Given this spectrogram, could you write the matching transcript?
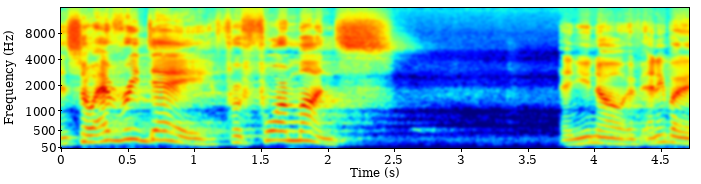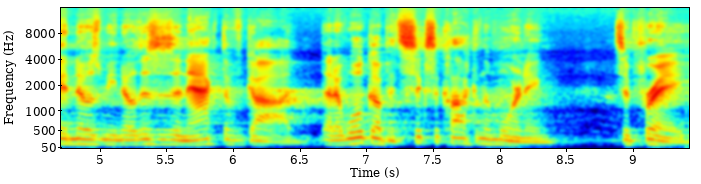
And so every day for four months, and you know, if anybody that knows me know this is an act of God, that I woke up at six o'clock in the morning to pray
